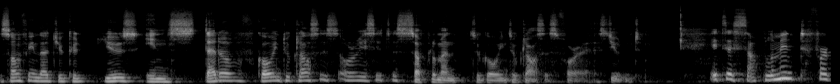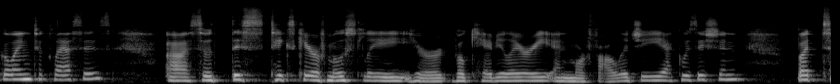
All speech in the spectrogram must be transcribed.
something that you could use instead of going to classes, or is it a supplement to going to classes for a student? It's a supplement for going to classes. Uh, so this takes care of mostly your vocabulary and morphology acquisition. But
